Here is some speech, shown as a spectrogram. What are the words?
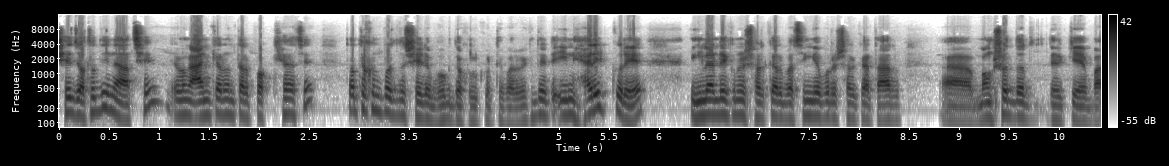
সে যতদিন আছে এবং আইন কানুন তার পক্ষে আছে, ততক্ষণ পর্যন্ত সেটা ভোগ দখল করতে পারবে। কিন্তু এটা ইনহেরিট করে ইংল্যান্ডের কোনো সরকার বা সিঙ্গাপুরের সরকার তার বংশধরদেরকে বা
